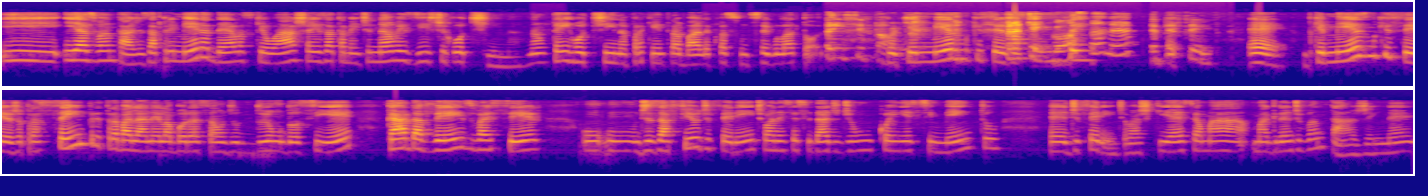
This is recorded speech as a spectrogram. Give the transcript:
E, e as vantagens. A primeira delas que eu acho é exatamente não existe rotina. Não tem rotina para quem trabalha com assuntos regulatórios. Principal. Porque mesmo que seja. para quem gosta, tem, né? É perfeito. É, porque mesmo que seja para sempre trabalhar na elaboração de, de, um dossiê, cada vez vai ser um, um desafio diferente ou a necessidade de um conhecimento é, diferente. Eu acho que essa é uma, uma grande vantagem, né?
